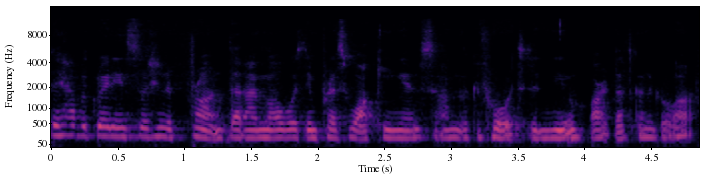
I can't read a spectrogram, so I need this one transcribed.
they have a great installation in the front that I'm always impressed walking in, so I'm looking forward to the new art that's going to go up.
